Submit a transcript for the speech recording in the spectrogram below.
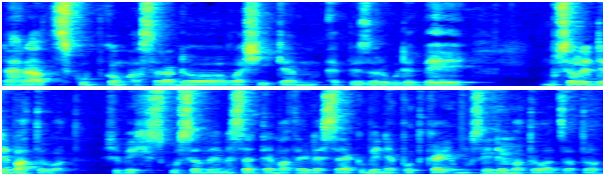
nahrát s Kubkom a s Rado Vašíkem epizodu, kde by museli debatovat že bych zkusil vymyslet témata, kde se jakoby nepotkají a musí mm-hmm. debatovat za to.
